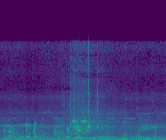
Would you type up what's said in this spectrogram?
இந்த நேரம். மூவ்மெண்ட் இருக்கும் நல்ல சேஃப்டியாக இருக்குது இருக்கு மட்டும்.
